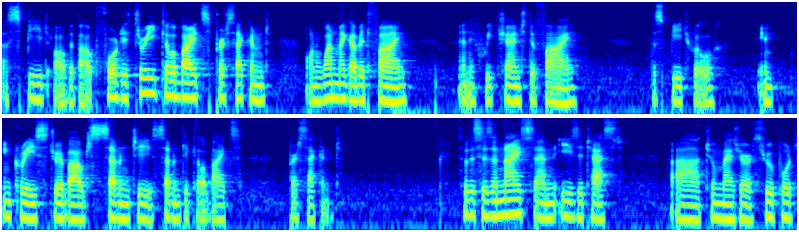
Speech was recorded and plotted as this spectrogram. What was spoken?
a speed of about 43 kilobytes per second on 1 megabit PHY and if we change the PHY the speed will increase to about 70 70 kilobytes per second. So this is a nice and easy test uh, to measure throughput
